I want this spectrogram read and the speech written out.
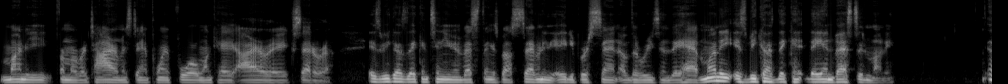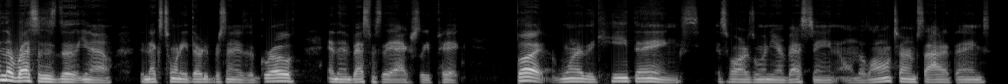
money from a retirement standpoint, 401k, IRA, etc. Is because they continue to invest. Things about 70 to 80% of the reason they have money is because they can they invested money. And the rest is the, you know, the next 20, 30% is the growth and the investments they actually pick. But one of the key things as far as when you're investing on the long term side of things,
